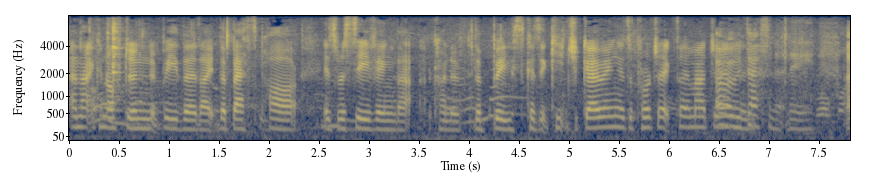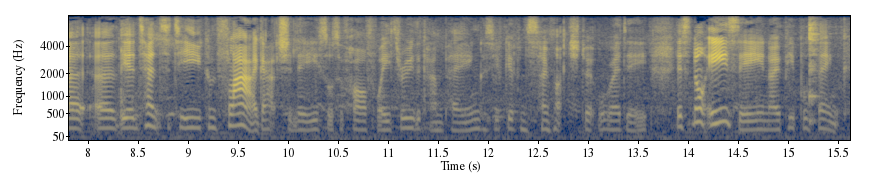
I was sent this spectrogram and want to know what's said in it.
And that can often be the like the best part is receiving that kind of the boost because it keeps you going as a project, I imagine. Oh, and- definitely. Uh, uh, the intensity you can flag actually sort of halfway through the campaign because you've given so much to it already. It's not easy, you know, people think.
